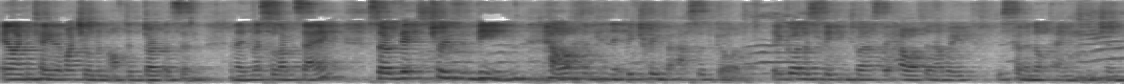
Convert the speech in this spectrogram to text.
And I can tell you that my children often don't listen and they miss what I'm saying. So if that's true for them, how often that be true for us with God? That God is speaking to us, but how often are we just kind of not paying attention?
